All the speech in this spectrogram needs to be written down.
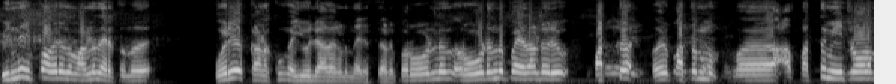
പിന്നെ ഇപ്പോൾ അവർ മണ്ണ് നിരത്തുന്നത് ഒരു കണക്കും കയ്യുമില്ലാതെ അങ്ങോട്ട് നിരത്തുകയാണ്. ഇപ്പോൾ റോഡിൽ റോഡിൽ നിന്ന് ഇപ്പോൾ ഏതാണ്ട് ഒരു പത്ത് ഒരു പത്ത് പത്ത് മീറ്ററോളം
